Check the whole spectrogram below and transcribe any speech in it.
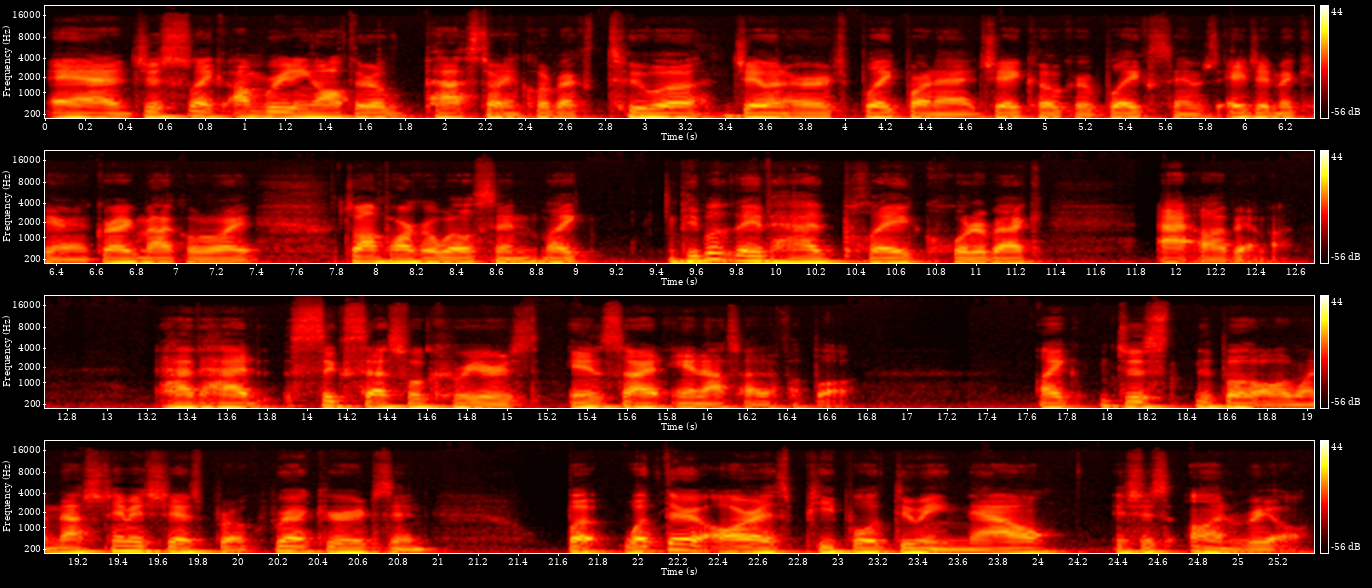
And just like I'm reading off their past starting quarterbacks Tua, Jalen Hurts, Blake Barnett, Jake Coker, Blake Sims, AJ McCarron, Greg McElroy, John Parker Wilson, like people that they've had play quarterback at Alabama have had successful careers inside and outside of football. Like just they both all won national championships, broke records, and but what there are as people doing now is just unreal.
